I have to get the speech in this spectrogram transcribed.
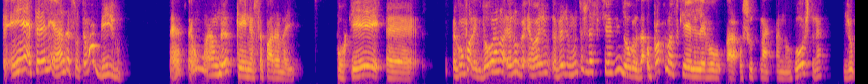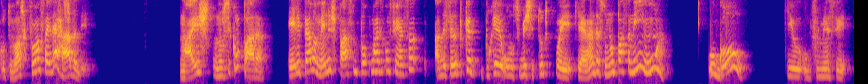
tem, entre ele e Anderson tem um abismo. É, é, um, é um grande canyon separando aí. Porque, é, como eu falei, Douglas, eu, não, eu, vejo, eu vejo muitas deficiências em Douglas. O próprio lance que ele levou a, o chute na, no rosto, né? No jogo contra o Vasco, foi uma saída errada dele. Mas não se compara. Ele pelo menos passa um pouco mais de confiança à defesa, porque, porque o substituto que, foi, que é Anderson não passa nenhuma. O gol que o, o Fluminense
